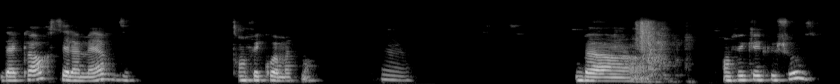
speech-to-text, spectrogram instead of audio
d'accord, c'est la merde, on fait quoi maintenant? Hmm. Ben, on fait quelque chose,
